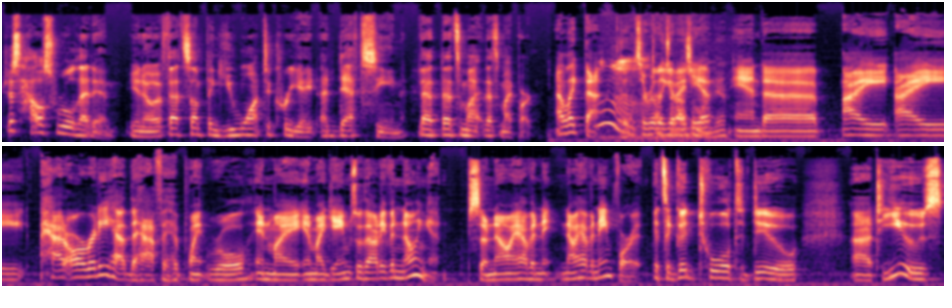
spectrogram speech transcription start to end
Just house rule that in. You know, if that's something you want to create, a death scene, that that's my that's my part. I like that. That's a really That's good an idea. awesome one, And uh, I I had already had the half a hit point rule in my in my games without even knowing it. So now I have a na- now I have a name for it. It's a good tool to do uh, to use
